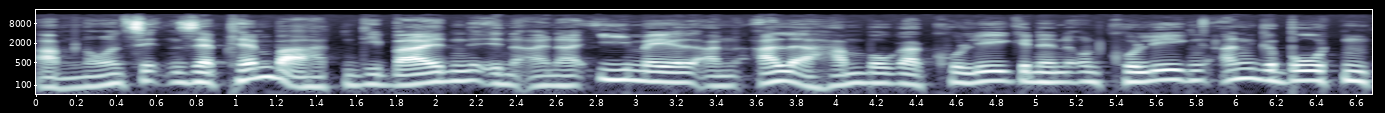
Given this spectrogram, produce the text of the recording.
Am 19. September hatten die beiden in einer E-Mail an alle Hamburger Kolleginnen und Kollegen angeboten,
